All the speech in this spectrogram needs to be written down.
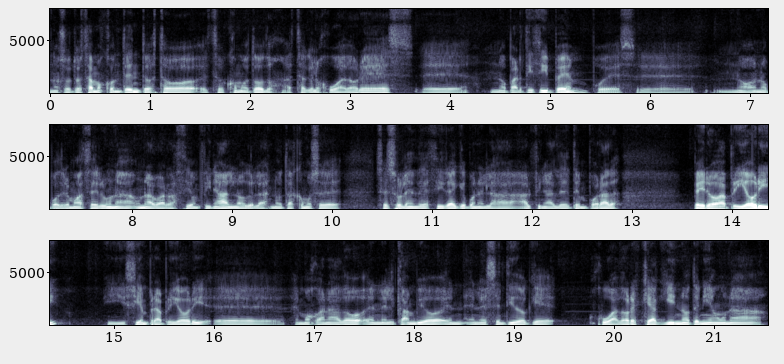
nosotros estamos contentos, esto, esto es como todo, hasta que los jugadores eh, no participen, pues eh, no, no, podremos hacer una, una evaluación final, ¿no? que las notas, como se, se suelen decir, hay que ponerlas al final de temporada. Pero a priori, y siempre a priori, eh, hemos ganado en el cambio en, el sentido que jugadores que aquí no tenían una,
